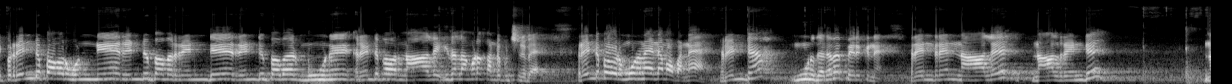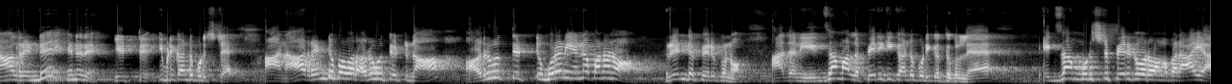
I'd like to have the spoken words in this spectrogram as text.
இப்ப ரெண்டு பவர் ஒன்னு ரெண்டு பவர் ரெண்டு ரெண்டு பவர் மூணு ரெண்டு பவர் நாலு இதெல்லாம் கூட கண்டுபிடிச்சிடுவேன் ரெண்டு பவர் மூணுனா என்னமா பண்ண? ரெண்டு? மூணு தடவை பெருக்குனேன். ரெண்டு ரெண்டு நாலு நாலு ரெண்டு நாலு ரெண்டு என்னது? எட்டு. இப்படி கண்டுபிடிச்சிட்டேன். ஆனா ரெண்டு பவர் அறுபத்தெட்டுனா அறுபத்தெட்டு முறை நீ என்ன பண்ணணும்? ரெண்டு பெருக்கணும். அதை நீ எக்ஸாம் அதில் பெருக்கி கண்டுபிடிக்கிறதுக்குள்ள எக்ஸாம் முடிச்சுட்டு பெருக்க வருவாங்க பாரு ஆயா.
